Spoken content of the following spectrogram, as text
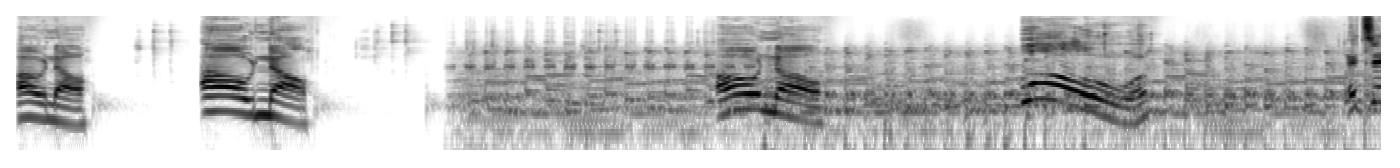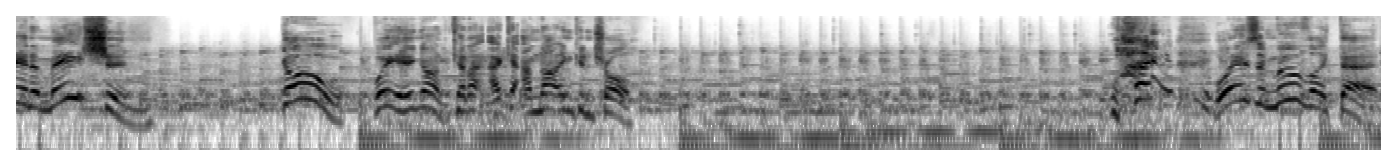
Oh no. Oh no. Oh no. Whoa! It's animation! Go! Wait, hang on. Can I, I can, I'm not in control. What? Why does it move like that?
